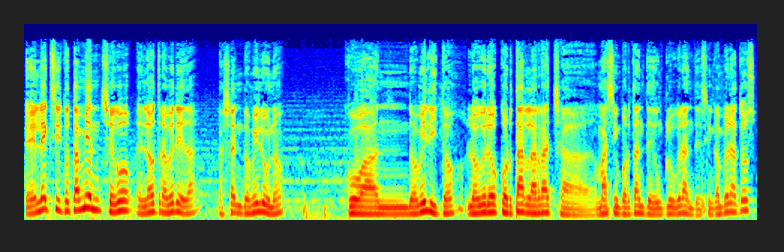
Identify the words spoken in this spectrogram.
El éxito también llegó en la otra vereda, allá en 2001, cuando Milito logró cortar la racha más importante de un club grande sin campeonatos,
